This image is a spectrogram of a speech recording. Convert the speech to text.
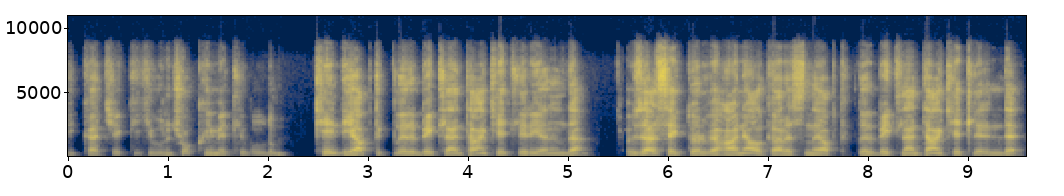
dikkat çekti ki bunu çok kıymetli buldum. Kendi yaptıkları beklenti anketleri yanında özel sektör ve hane halkı arasında yaptıkları beklenti anketlerinde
